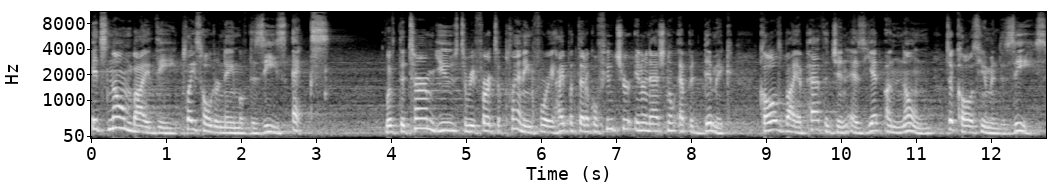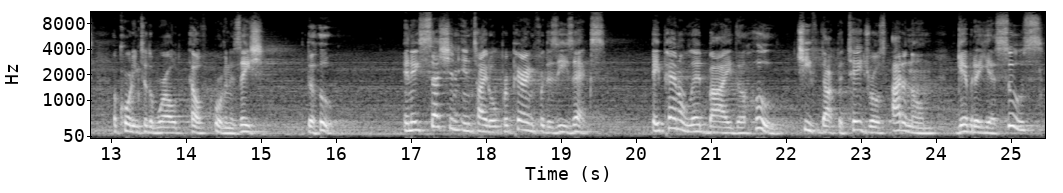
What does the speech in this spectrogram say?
It's known by the placeholder name of disease X with the term used to refer to planning for a hypothetical future international epidemic caused by a pathogen as yet unknown to cause human disease, according to the World Health Organization, the WHO. In a session entitled Preparing for Disease X, a panel led by the WHO Chief Dr. Tedros Adhanom Ghebreyesus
